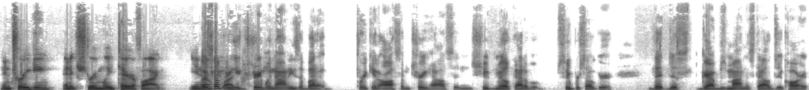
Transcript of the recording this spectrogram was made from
intriguing and extremely terrifying. You know, There's something like- extremely 90s about a freaking awesome treehouse and shoot milk out of a super soaker that just grabs my nostalgic heart.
